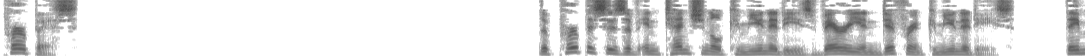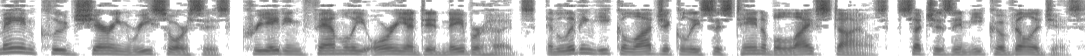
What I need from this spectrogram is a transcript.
Purpose The purposes of intentional communities vary in different communities. They may include sharing resources, creating family-oriented neighborhoods, and living ecologically sustainable lifestyles, such as in eco-villages.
